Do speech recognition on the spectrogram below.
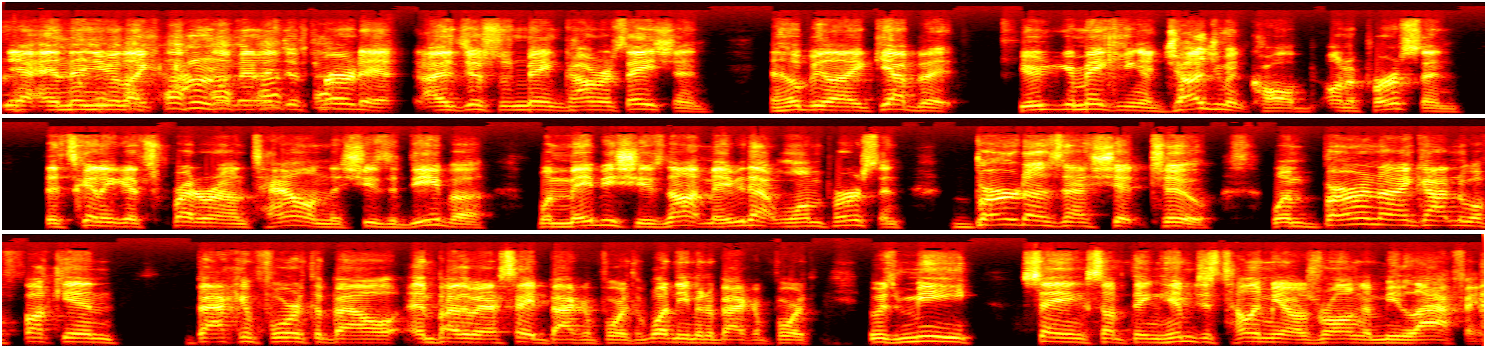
Yeah, and then you're like, "I don't know, man. I just heard it. I just was making conversation." And he'll be like, "Yeah, but you're you're making a judgment call on a person that's going to get spread around town that she's a diva." When maybe she's not. Maybe that one person. Burr does that shit too. When Burr and I got into a fucking back and forth about, and by the way, I say back and forth. It wasn't even a back and forth. It was me saying something, him just telling me I was wrong, and me laughing.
